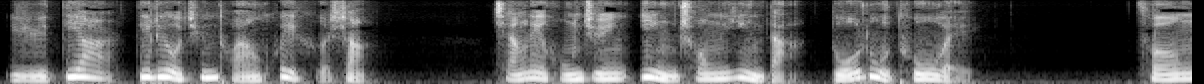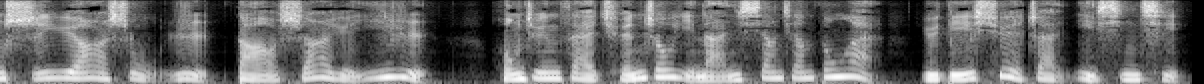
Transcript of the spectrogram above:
与第二、第六军团会合上，强令红军硬冲硬打，夺路突围。从十一月二十五日到十二月一日，红军在泉州以南湘江东岸与敌血战一星期。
